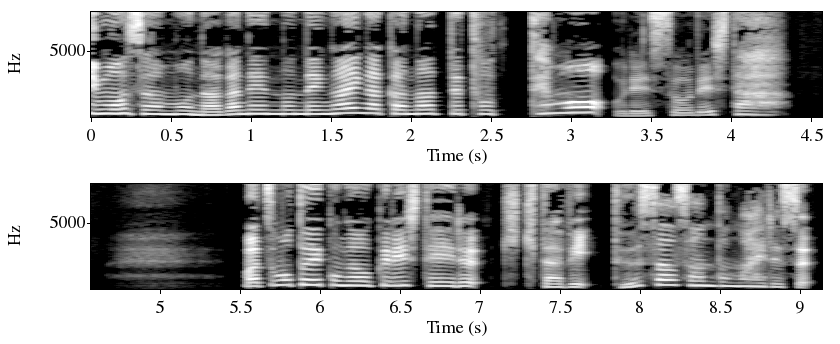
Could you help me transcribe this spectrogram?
イモンさんも長年の願いが叶ってとっても嬉しそうでした。松本英子がお送りしている聞き旅2000マイルズ。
